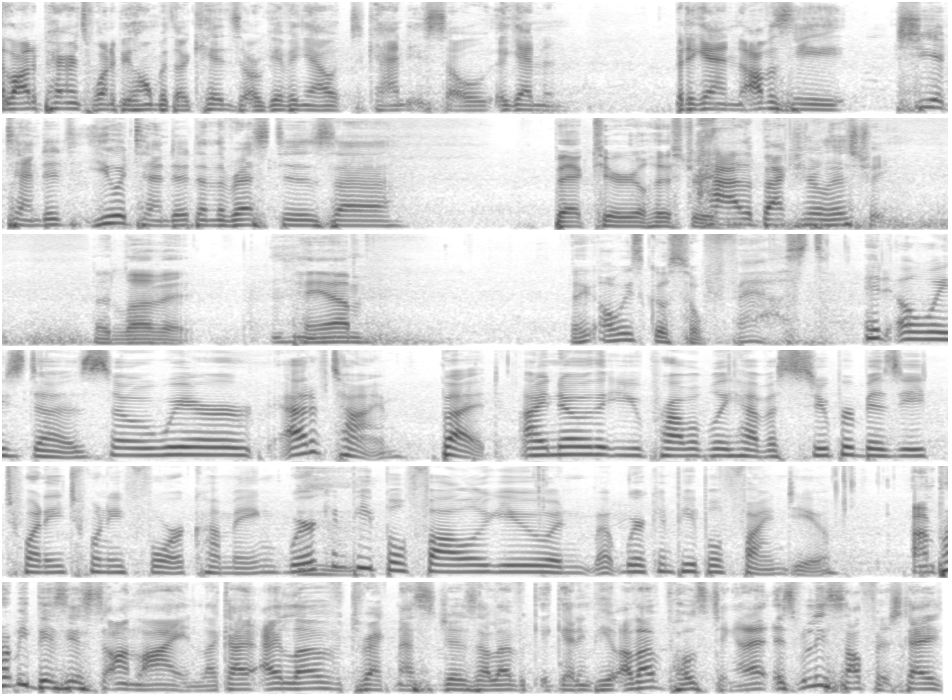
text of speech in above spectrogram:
a lot of parents want to be home with their kids or giving out candy. So again, but again, obviously she attended, you attended, and the rest is uh, Bacterial history. how the bacterial history. I love it. Pam, they always go so fast. It always does. So we're out of time, but I know that you probably have a super busy 2024 coming. Where can people follow you and where can people find you? I'm probably busiest online. Like I, I love direct messages. I love getting people. I love posting. And I- it's really selfish. I,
